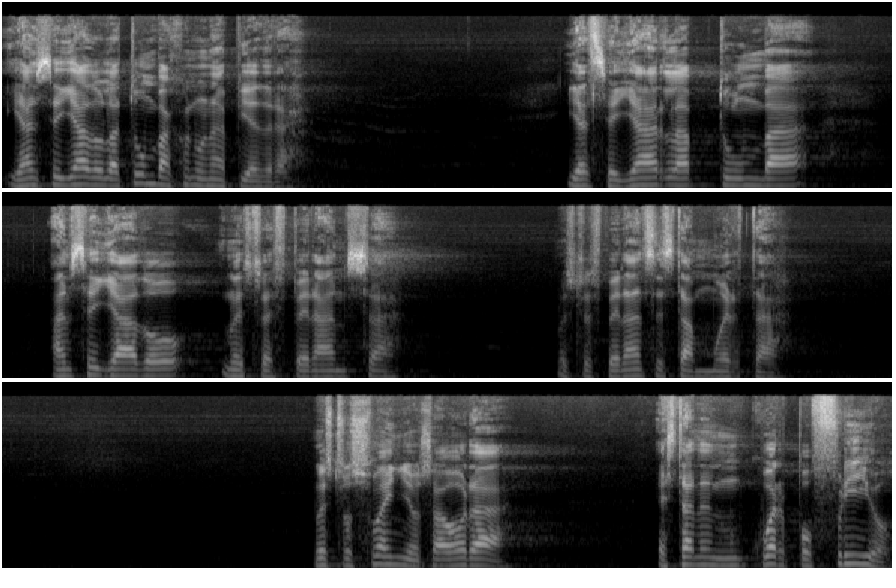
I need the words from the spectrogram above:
y han sellado la tumba con una piedra. Y al sellar la tumba han sellado nuestra esperanza. Nuestra esperanza está muerta. Nuestros sueños ahora están en un cuerpo frío.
